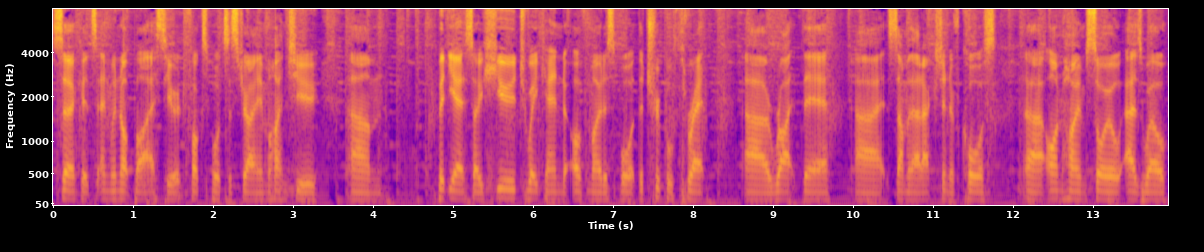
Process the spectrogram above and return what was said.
circuits. And we're not biased here at Fox Sports Australia, mind you. Um, but yeah, so huge weekend of motorsport. The triple threat uh, right there. Uh, some of that action, of course, uh, on home soil as well.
